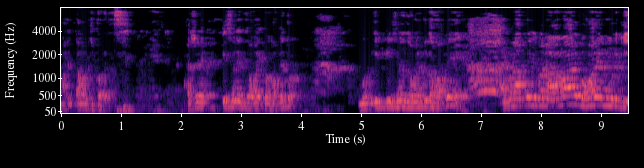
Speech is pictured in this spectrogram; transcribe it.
মারেন, তো আমার কি করার আছে? আসলে পিছনে জবাই হবে তো? মুরগির পিছনে জবাই করলে হবে? এখন আপনি বলেন, আমার ঘরে মুরগি।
